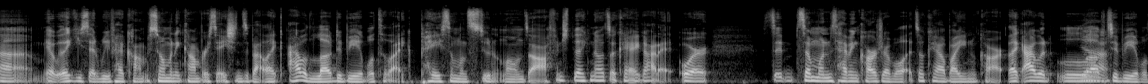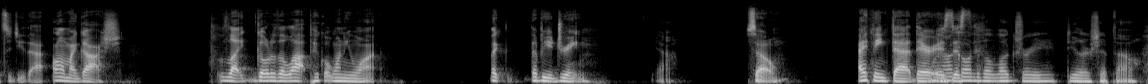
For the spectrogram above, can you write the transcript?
um, yeah, like you said, we've had com- so many conversations about like I would love to be able to like pay someone's student loans off and just be like, no, it's okay, I got it. Or s- someone's having car trouble, it's okay, I'll buy you a new car. Like I would love Yeah. to be able to do that. Oh my gosh, like go to the lot, pick what one you want. Like that'd be a dream. Yeah. So I think that there We're is not this. going to the luxury dealership though.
